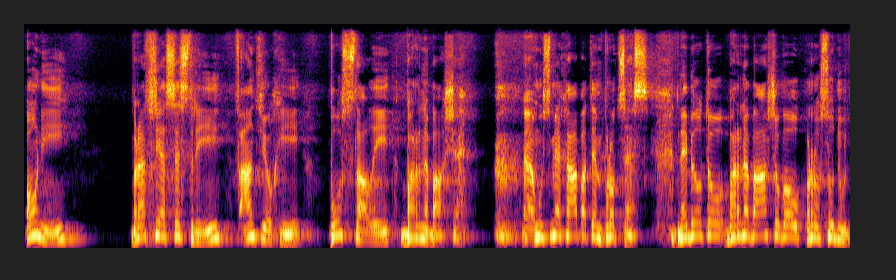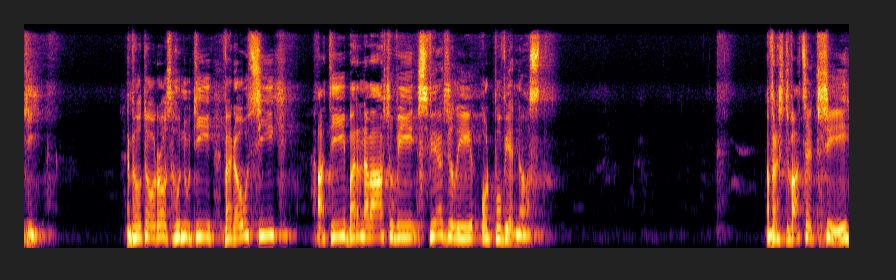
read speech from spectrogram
Oni, bratři a sestry v Antiochii, poslali Barnabáše. Musíme chápat ten proces. Nebylo to Barnabášovo rozhodnutí. Bylo to rozhodnutí vedoucích a tí Barnabášovi svěřili odpovědnost. A verš 23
